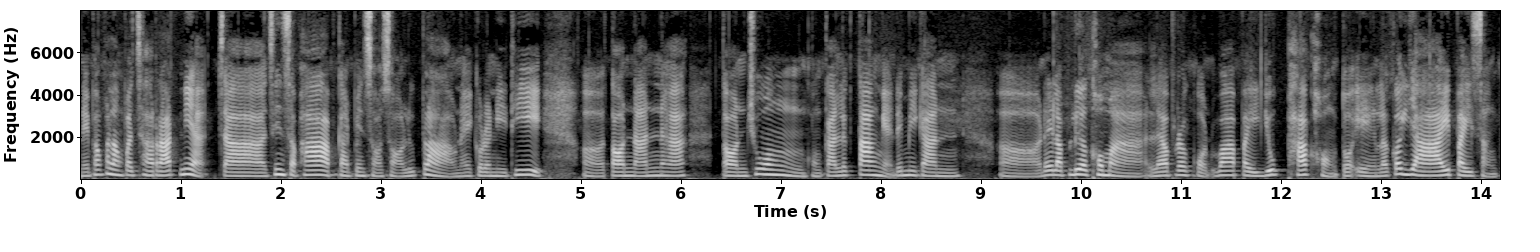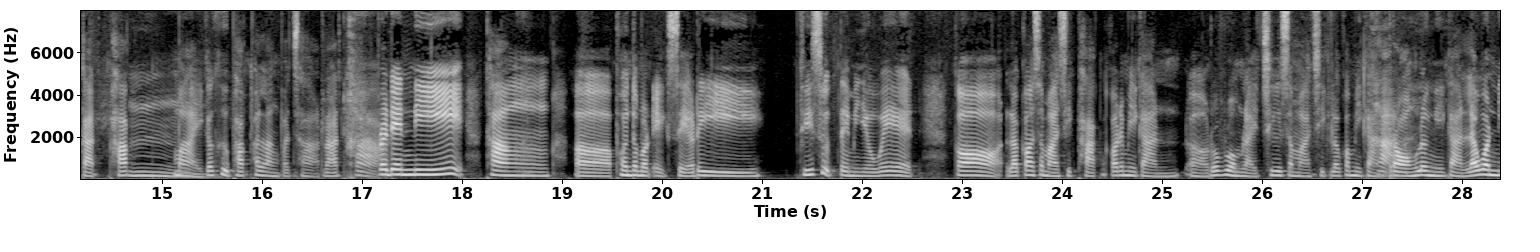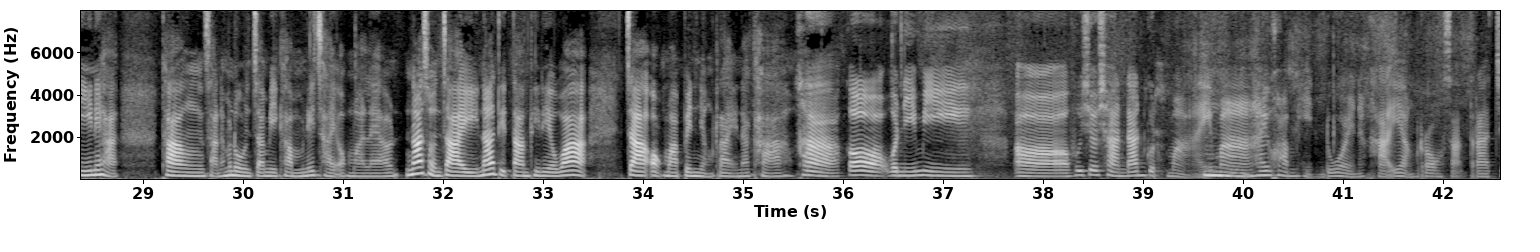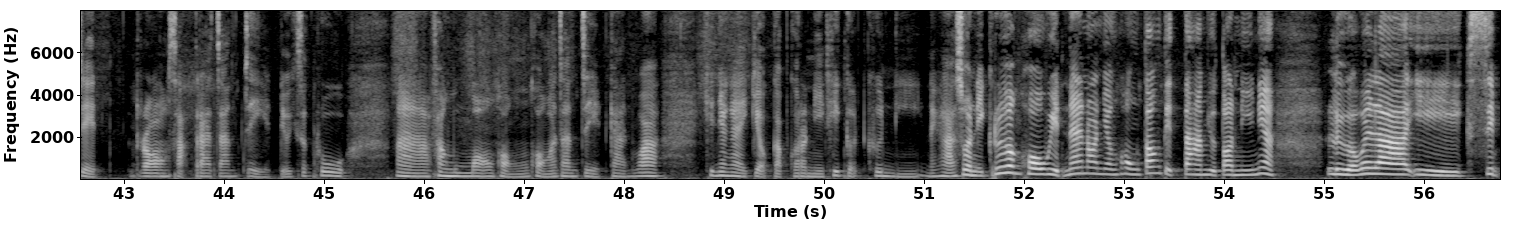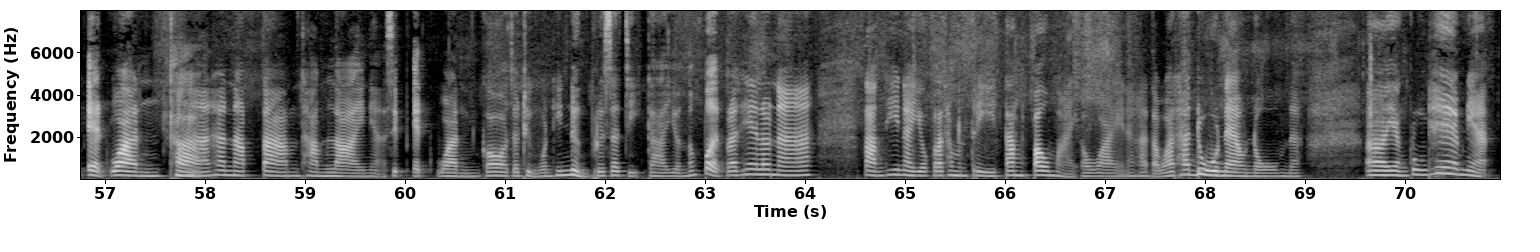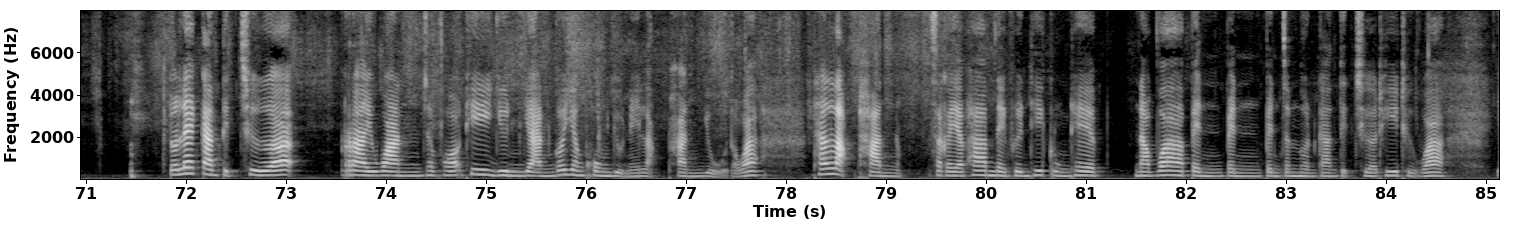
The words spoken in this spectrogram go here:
ในพรรคพลังประชารัฐเนี่ยจะสิ้นสภาพการเป็นสสหรือเปล่า ในกรณีที่เอ่อตอนนั้นนะคะตอนช่วงของการเลือกตั้งเนี่ยได้มีการเอ่อได้รับเลือกเข้ามา แล้วปรากฏว่าไปยุบพักของตัวเอง แล้วก็ย้ายไปสังกัดพักอืมใหม่ก็คือพักพลังประชารัฐค่ะประเด็นนี้ทางเอ่อพลตำรวจเอกเสรี พิสุทธิ์เตมียเวทก็แล้วก็สมาชิกพักก็ได้มีการเอ่อรวบรวมรายชื่อสมาชิก แล้วก็มีการค่ะร้องเรื่องนี้กัน แล้ววันนี้เนี่ยค่ะทางสารรัฐธรรมนูญจะมีคำวินิจฉัยออกมาแล้ว น่าสนใจน่าติดตามทีเดียวว่าจะออกมาเป็นอย่างไรนะคะ ค่ะ ก็วันนี้มีเอ่อผู้เชี่ยวชาญด้านกฎหมายอืมมาให้ความเห็นด้วยนะคะ อย่างรองศาสตราเจตรองศาสตราจารย์เจตเดี๋ยวอีกสักครู่ มาฟังมุมมองของของอาจารย์เจตกันว่า คิดยังไงเกี่ยวกับกรณีที่เกิดขึ้นนี้นะคะ ส่วนอีกเรื่องโควิด แน่นอนยังคงต้องติดตามอยู่ตอนนี้เนี่ยเหลือเวลาอีก 11 วันค่ะนะถ้านับตามไทม์ไลน์เนี่ย 11 วันก็จะถึงวันที่ 1 พฤศจิกายนต้องเปิดประเทศแล้วนะ ตามที่นายกรัฐมนตรีตั้งเป้าหมายเอาไว้นะคะ แต่ว่าถ้าดูแนวโน้มนะเอออย่างกรุงเทพเนี่ย ตัวเลขการติดเชื้อ รายวันเฉพาะที่ยืนยันก็ยังคงอยู่ในหลักพันอยู่ แต่ว่าถ้าหลักพันศักยภาพในพื้นที่กรุงเทพนับว่าเป็นเป็นเป็นจำนวนการติดเชื้อที่ถือว่า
